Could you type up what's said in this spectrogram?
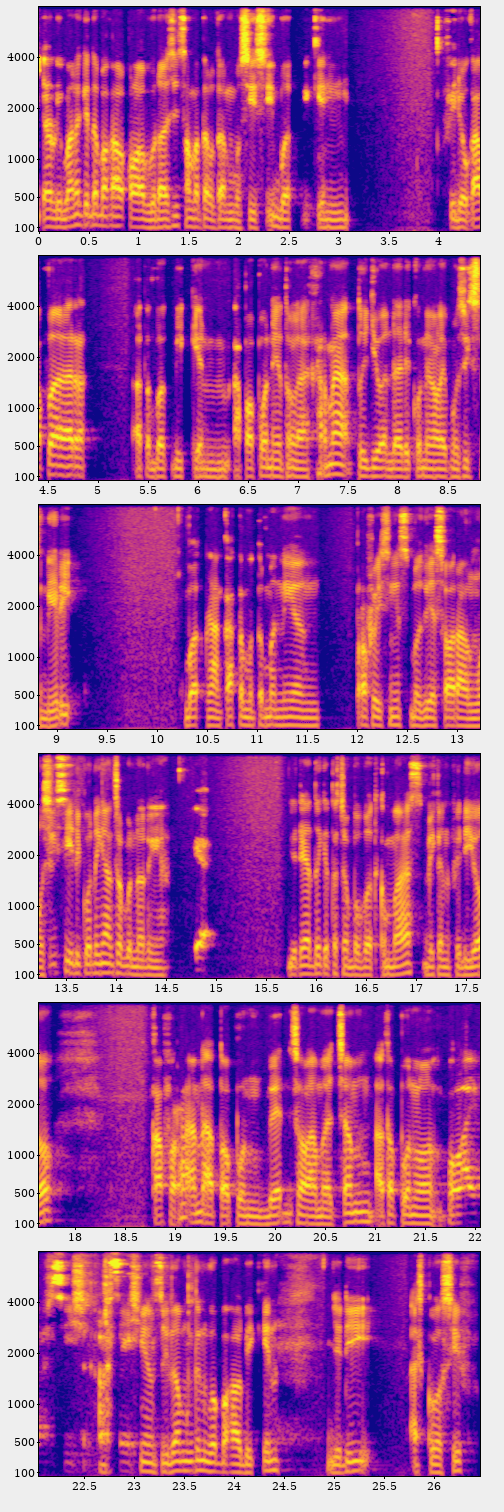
yang di mana kita bakal kolaborasi sama teman-teman musisi buat bikin video cover atau buat bikin apa pun itu lah. Karena tujuan dari Kuning Live Musik sendiri buat ngangkat teman-teman yang profesinya sebagai seorang musisi di Kuningan sebenarnya. Iya. jadi nanti kita coba buat kemas bikin video coveran ataupun band segala macam ataupun live sessions juga mungkin gue bakal bikin. Jadi eksklusif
